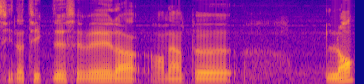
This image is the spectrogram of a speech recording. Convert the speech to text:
Synotique de CV, là, on est un peu lent.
